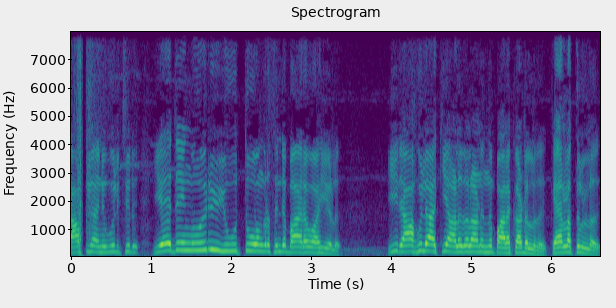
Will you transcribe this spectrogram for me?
രാഹുലിനെ അനുകൂലിച്ചിട്ട് ഏതെങ്കിലും ഒരു യൂത്ത് കോൺഗ്രസിന്റെ ഭാരവാഹികൾ. ഈ രാഹുലാക്കിയ ആളുകളാണ് ഇന്ന് പാലക്കാടുള്ളത് കേരളത്തിലുള്ളത്.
